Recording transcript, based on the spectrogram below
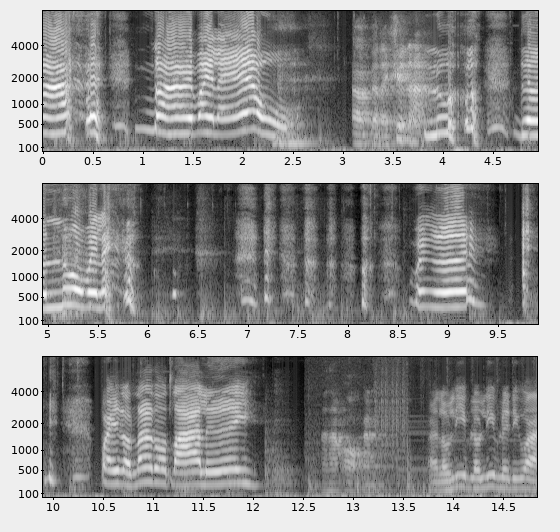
นายนายไปแล้วเอาเกิดอะไรขึ้นอะล่วงเดินล่วงไปแล้ว ไม่งเอ้ยไปต่อหน้าต่อตาเลยมาทางออกกันไปเรารีบเรารีบเลยดีกว่า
